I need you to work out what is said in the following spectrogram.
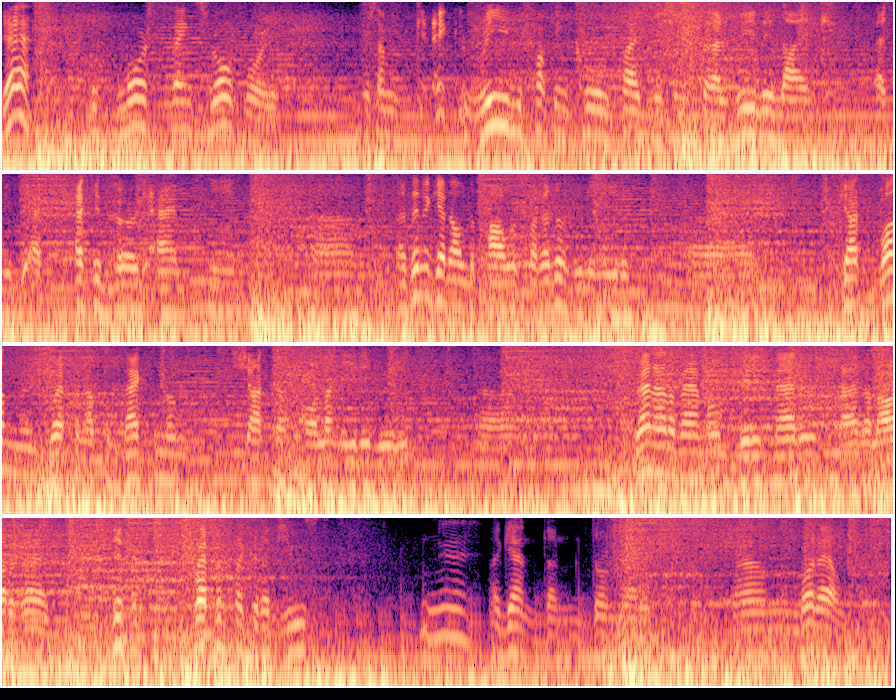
yeah, it's more Saints Row for you. There's some really fucking cool side missions that I really like, as, you, as, you've heard and seen. Um, I didn't get all the powers, but I don't really need them. Uh, got one weapon up to maximum, shotgun, all I needed really. Uh, ran out of ammo, didn't matter. I had a lot of uh, different weapons I could have used. Eh, again, don't, don't matter. Um, what else?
